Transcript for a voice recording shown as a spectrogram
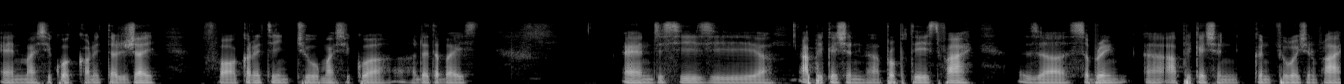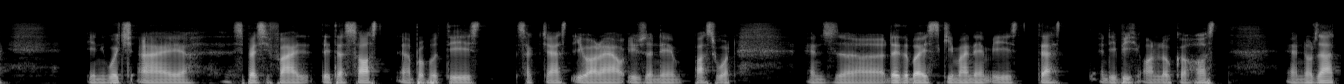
and MySQL Connector J for connecting to MySQL uh, database and this is the uh, application uh, properties file the Spring uh, application configuration file in which I uh, specify data source uh, properties such as URL, username, password, and the database schema name is testdb on localhost. And note that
